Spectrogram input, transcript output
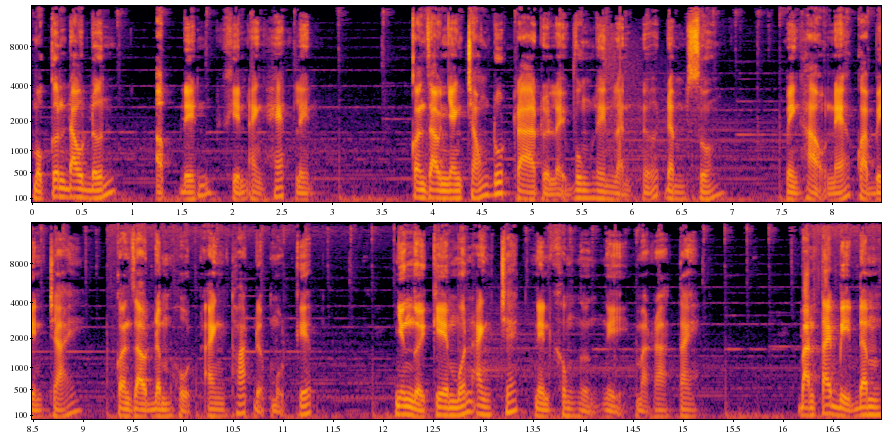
một cơn đau đớn ập đến khiến anh hét lên. Con dao nhanh chóng đút ra rồi lại vung lên lần nữa đâm xuống. Mình hảo né qua bên trái Con dao đâm hụt anh thoát được một kiếp. Nhưng người kia muốn anh chết nên không ngừng nghỉ mà ra tay. Bàn tay bị đâm,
